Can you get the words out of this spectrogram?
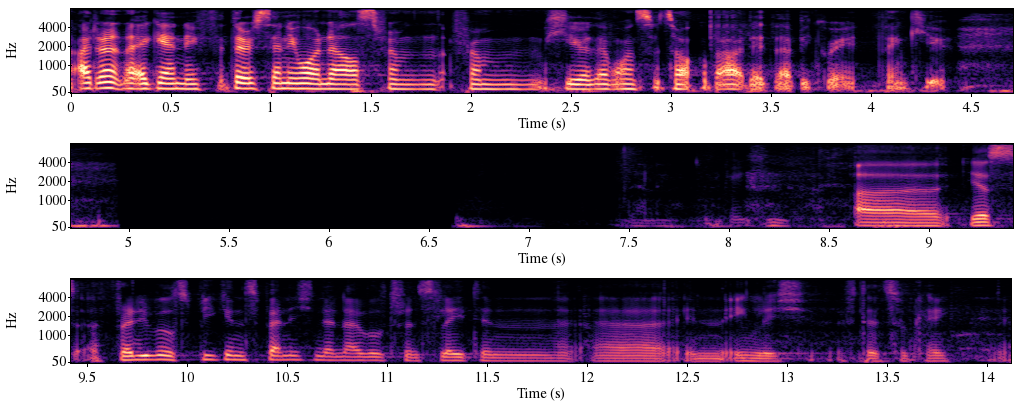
I don't know again if there's anyone else from from here that wants to talk about it. That'd be great. Thank you. Uh, yes, Freddy will speak in Spanish and then I will translate in uh, in English if that's okay. Yeah.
